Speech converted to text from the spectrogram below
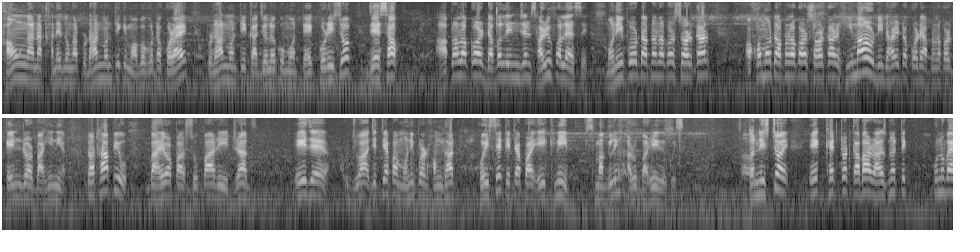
খাওঁগা না খানে দোংগা প্ৰধানমন্ত্ৰীকে মই অৱগত কৰাই প্ৰধানমন্ত্ৰী কাৰ্যালয়কো মই টেগ কৰিছোঁ। যে চাওক আপোনালোকৰ ডাবল ইঞ্জিন চাৰিওফালে আছে। মণিপুৰতো আপোনালোকৰ চৰকাৰ অসমতো আপোনালোকৰ চৰকাৰ সীমাও নিৰ্ধাৰিত কৰে আপোনালোকৰ কেন্দ্ৰৰ বাহিনীয়ে। তথাপিও বাহিৰৰ পৰা চুপাৰী ড্ৰাগছ এই যে যোৱা যেতিয়াৰ পৰা মণিপুৰত সংঘাত হৈছে তেতিয়াৰ পৰা এইখিনি স্মাগলিং আৰু বাঢ়ি গৈছে। তো নিশ্চয় এই ক্ষেত্ৰত কাৰোবাৰ ৰাজনৈতিক কোনোবাই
